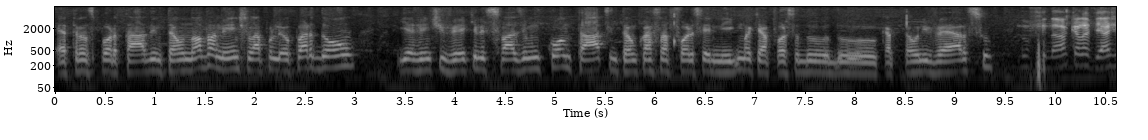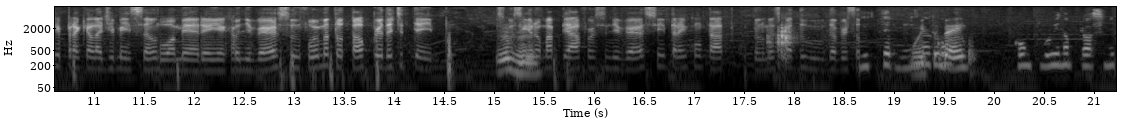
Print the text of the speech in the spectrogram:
é transportado então novamente lá pro Leopardon. E a gente vê que eles fazem um contato então com essa força Enigma, que é a força do, do Capitão Universo. No final, aquela viagem pra aquela dimensão do Homem-Aranha, que é o universo, foi uma total perda de tempo. Eles uhum. conseguiram mapear a Força Universo e entrar em contato, pelo menos com a do, da versão. Muito com, bem. Conclui na próxima.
